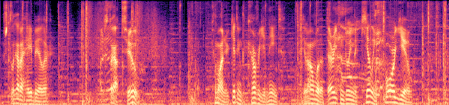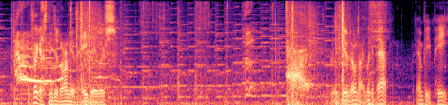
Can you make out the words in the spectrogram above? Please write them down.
We've still got a hay baler. Still got two. Come on, you're getting the cover you need. Get on with it. They're even doing the killing for you. I feel like I just need an army of hay balers. Really do, don't I? Look at that. MVP.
